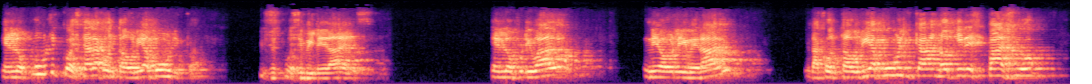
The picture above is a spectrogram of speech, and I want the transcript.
En lo público está la contaduría pública y sus posibilidades. En lo privado, neoliberal, la contaduría pública no tiene espacio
